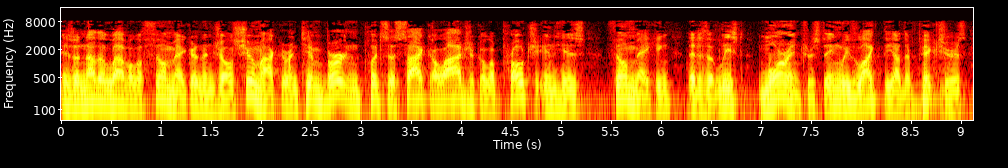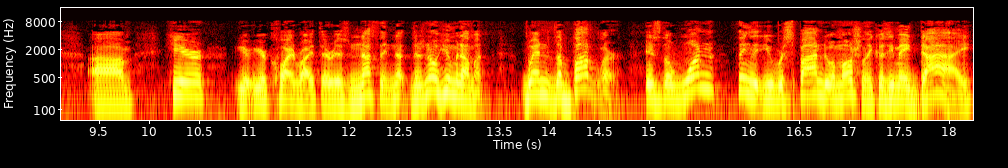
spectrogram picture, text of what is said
is another level of filmmaker than Joel Schumacher, and Tim Burton puts a psychological approach in his filmmaking that is at least more interesting. We've liked the other pictures. Um, here, you're, you're quite right. There is nothing. No, there's no human element. When the butler is the one thing that you respond to emotionally because he may die.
